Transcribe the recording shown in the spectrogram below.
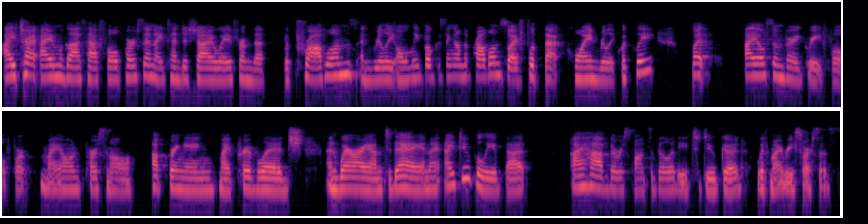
I try. I'm a glass half full person. I tend to shy away from the the problems and really only focusing on the problems. So I flip that coin really quickly. But I also am very grateful for my own personal upbringing, my privilege, and where I am today. And I, I do believe that I have the responsibility to do good with my resources.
